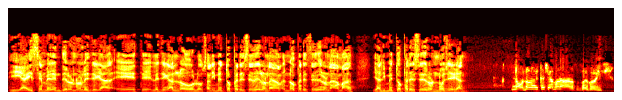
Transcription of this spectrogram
Y a ese merendero no le llega, este, le llegan los alimentos perecederos, nada, no perecederos nada más, y alimentos perecederos no llegan. No, no nos está llegando nada a nosotros de provincia,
